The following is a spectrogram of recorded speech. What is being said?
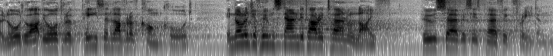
O Lord, who art the author of peace and lover of concord, in knowledge of whom standeth our eternal life, whose service is perfect freedom.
